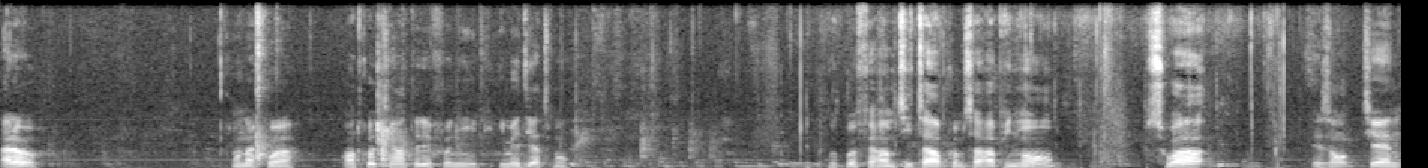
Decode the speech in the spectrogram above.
Alors, on a quoi? Entretien téléphonique immédiatement. Donc on peut faire un petit arbre comme ça rapidement. Soit elles obtiennent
